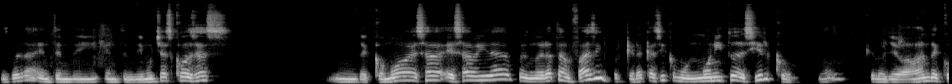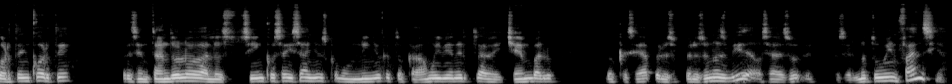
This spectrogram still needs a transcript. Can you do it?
es verdad, entendí, entendí muchas cosas mm, de cómo esa, esa vida pues no era tan fácil, porque era casi como un monito de circo, ¿no? que lo llevaban de corte en corte presentándolo a los 5 o 6 años como un niño que tocaba muy bien el clavecémbalo, lo que sea, pero eso, pero eso no es vida, o sea, eso, pues él no tuvo infancia.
